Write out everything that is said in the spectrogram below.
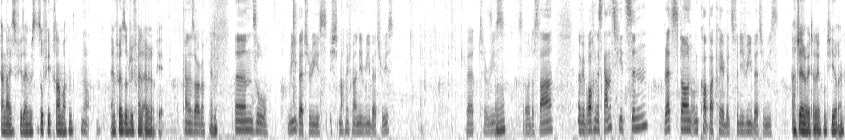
kann gar nicht so viel sein, wir müssen so viel Kram machen. Ja. Iron Furnace und Refined Iron, okay. Keine Sorge. Ja. Ähm, so. Re-Batteries. Ich mache mich mal an die Re-Batteries. Batteries. So. So, das war. Äh, wir brauchen jetzt ganz viel Zinn, Redstone und Copper Cables für die Re-Batteries. Ach, Generator, der kommt hier rein.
